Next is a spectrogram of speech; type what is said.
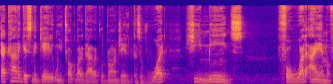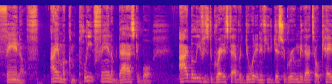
That kind of gets negated when you talk about a guy like LeBron James because of what he means for what I am a fan of. I am a complete fan of basketball. I believe he's the greatest to ever do it. And if you disagree with me, that's okay.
